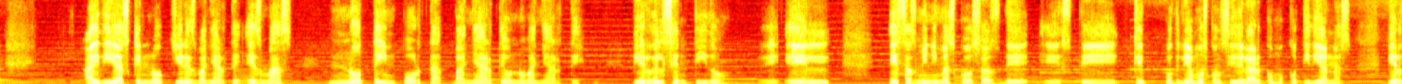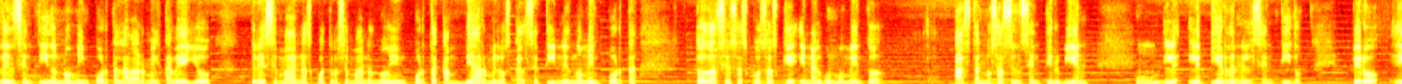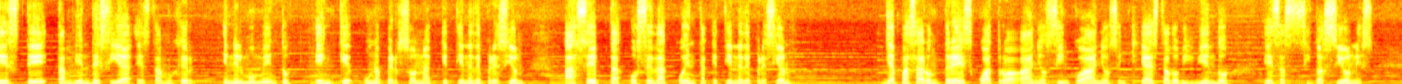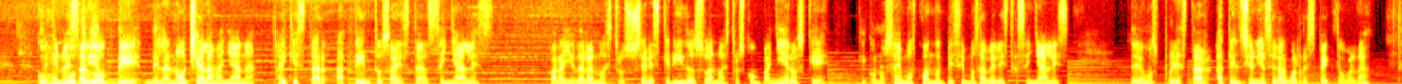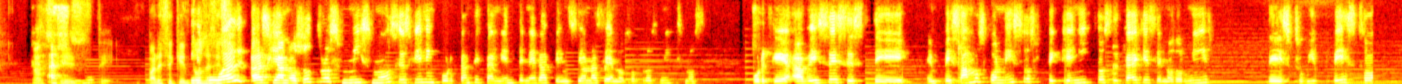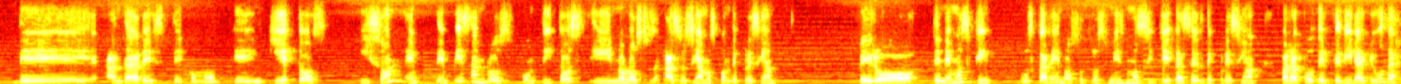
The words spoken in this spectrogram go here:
Hay días que no quieres bañarte, es más, no te importa bañarte o no bañarte. Pierde el sentido, eh, el, esas mínimas cosas de este que podríamos considerar como cotidianas. Pierden sentido. No me importa lavarme el cabello tres semanas, cuatro semanas, no me importa cambiarme los calcetines, no me importa todas esas cosas que en algún momento hasta nos hacen sentir bien, le, le, pierden el sentido. Pero este también decía esta mujer, en el momento en que una persona que tiene depresión acepta o se da cuenta que tiene depresión, ya pasaron tres, cuatro años, cinco años en que ha estado viviendo esas situaciones. ¿Cómo que no es algo de, de, la noche a la mañana. Hay que estar atentos a estas señales para ayudar a nuestros seres queridos o a nuestros compañeros que, que conocemos. Cuando empecemos a ver estas señales, debemos prestar atención y hacer algo al respecto, ¿verdad? Este, parece que entonces... Igual hacia nosotros mismos es bien importante también tener atención hacia nosotros mismos, porque a veces este, empezamos con esos pequeñitos detalles de no dormir, de subir peso, de andar este, como que inquietos y son, em, empiezan los puntitos y no los asociamos con depresión, pero tenemos que buscar en nosotros mismos si llega a ser depresión para poder pedir ayuda,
